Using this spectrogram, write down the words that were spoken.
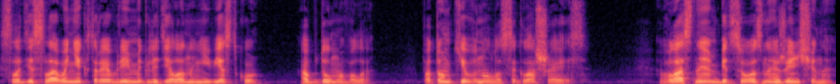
Сладислава некоторое время глядела на невестку, обдумывала. Потом кивнула, соглашаясь. Властная амбициозная женщина,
